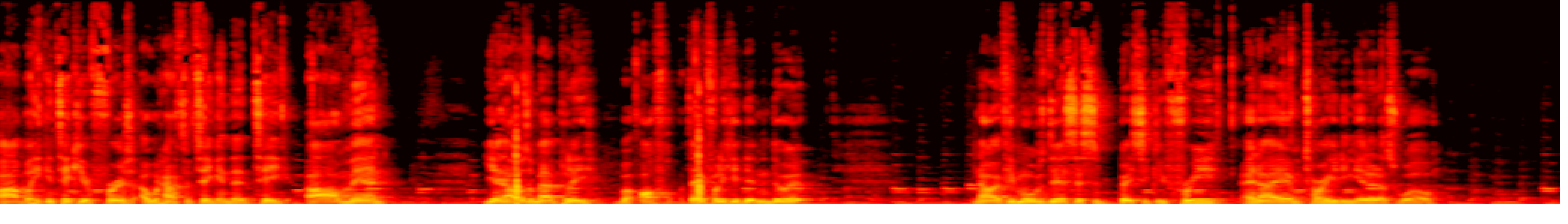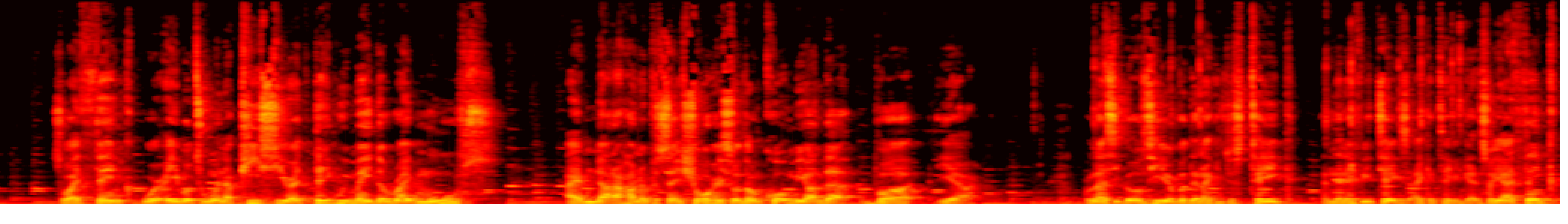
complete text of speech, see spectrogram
Ah, but he can take here first. I would have to take and then take. Oh, man. Yeah, that was a bad play. But off, thankfully, he didn't do it. Now, if he moves this, this is basically free. And I am targeting it as well. So I think we're able to win a piece here. I think we made the right moves. I am not 100% sure, so don't quote me on that. But yeah. Unless he goes here, but then I can just take. And then if he takes, I can take again. So yeah, I think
